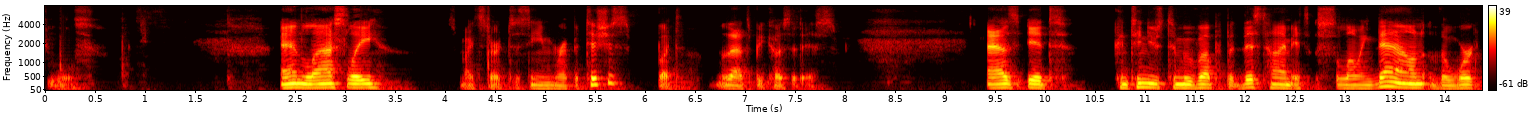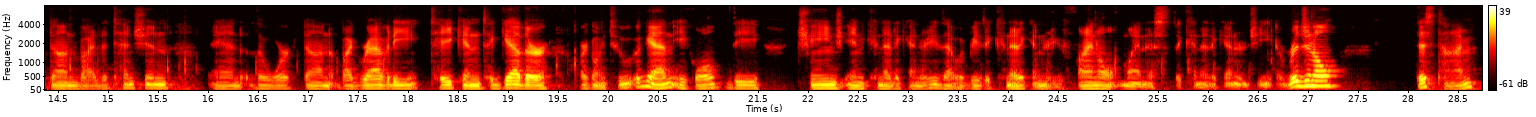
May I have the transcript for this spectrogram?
joules. And lastly, this might start to seem repetitious, but that's because it is. As it continues to move up, but this time it's slowing down, the work done by the tension and the work done by gravity taken together are going to, again, equal the change in kinetic energy. That would be the kinetic energy final minus the kinetic energy original. This time,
